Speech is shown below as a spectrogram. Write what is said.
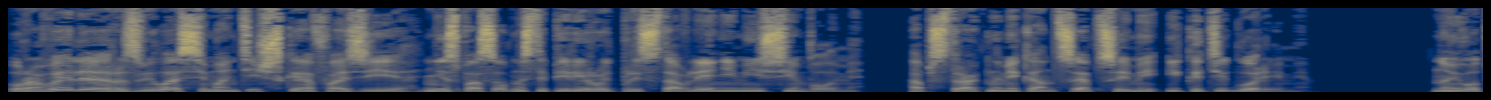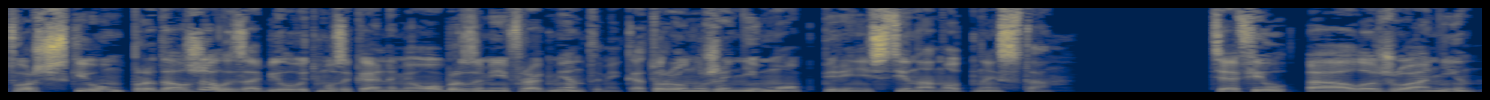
У Равеля развилась семантическая афазия, неспособность оперировать представлениями и символами абстрактными концепциями и категориями. Но его творческий ум продолжал изобиловать музыкальными образами и фрагментами, которые он уже не мог перенести на нотный стан. Теофил Аала Жуанин,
